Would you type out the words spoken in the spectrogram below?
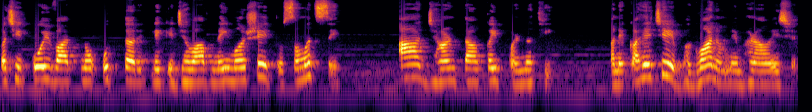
પછી કોઈ વાતનો ઉત્તર એટલે કે જવાબ નહીં મળશે, તો સમજશે. આ જાણતા કંઈ પણ નથી. અને કહે છે, ભગવાન અમને ભણાવે છે.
